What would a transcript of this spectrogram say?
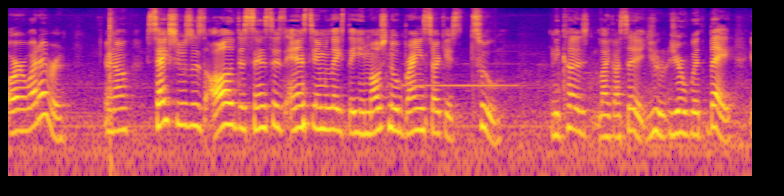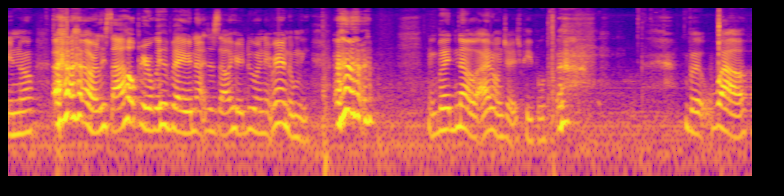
or whatever. You know, sex uses all of the senses and stimulates the emotional brain circuits too. Because, like I said, you're, you're with bae, you know, or at least I hope you're with bae. You're not just out here doing it randomly. but no, I don't judge people. but wow,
